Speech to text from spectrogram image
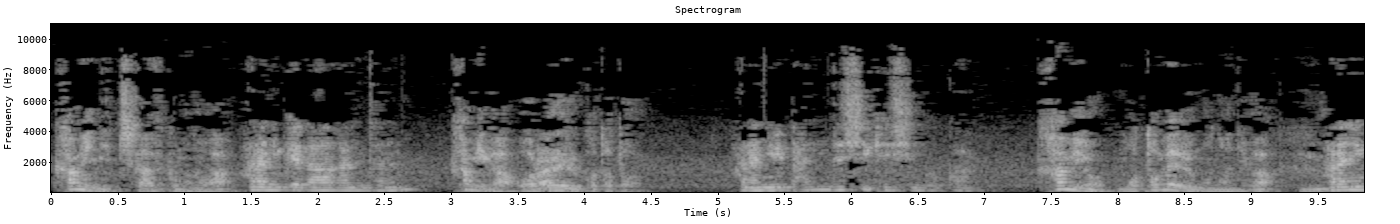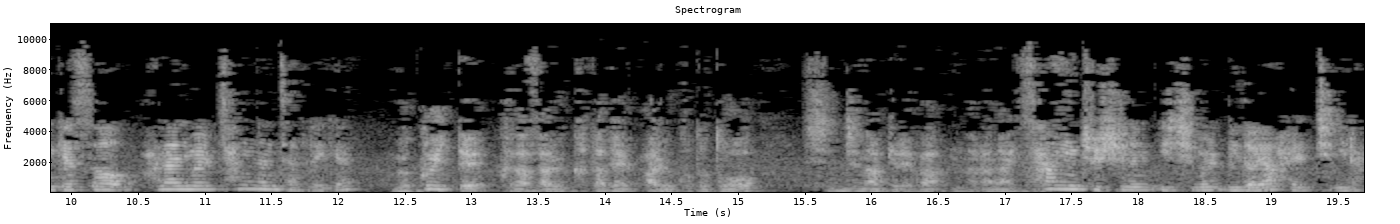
神に近づく者は 하나님께 나아가는 자는 神がおられることと 하나님이 반드시 계신 것과 神を求める者には 하나님께서 하나님을 찾는 자들에게 報いてくださる方であることとを信じなければならないのです 상 주시는 이심을 믿어야 할지니라.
